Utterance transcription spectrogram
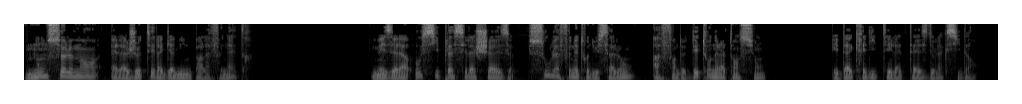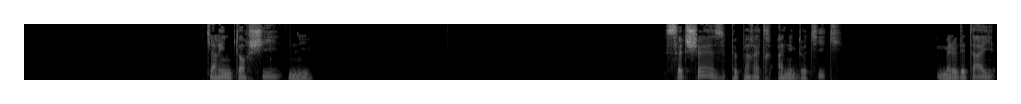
non seulement elle a jeté la gamine par la fenêtre, mais elle a aussi placé la chaise sous la fenêtre du salon afin de détourner l'attention et d'accréditer la thèse de l'accident. Karine Torchy nie. Cette chaise peut paraître anecdotique, mais le détail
